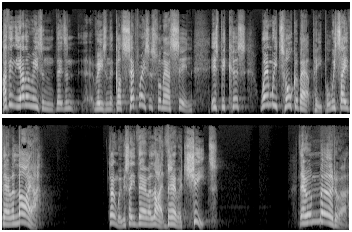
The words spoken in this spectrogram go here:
I think the other reason, there's a uh, reason that God separates us from our sin is because when we talk about people, we say they're a liar. Don't we? We say they're a liar. They're a cheat. They're a murderer.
